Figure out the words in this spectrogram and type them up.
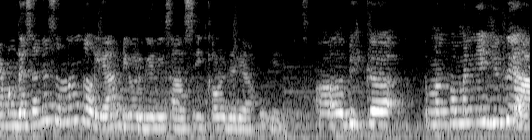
emang dasarnya seneng kali ya di organisasi kalau dari aku gitu. Oh, lebih ke teman-temannya juga Nah,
